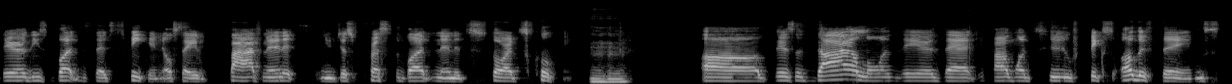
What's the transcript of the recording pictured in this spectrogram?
there are these buttons that speak, and they'll say five minutes, and you just press the button and it starts cooking. Mm-hmm. Uh, there's a dial on there that if I want to fix other things,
